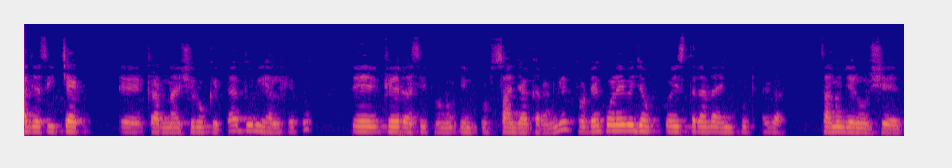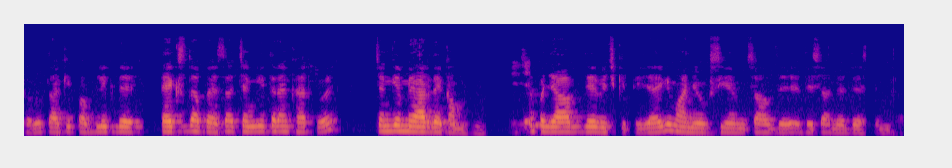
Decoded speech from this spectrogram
ਅੱਜ ਅਸੀਂ ਚੈੱਕ ਕਰਨਾ ਸ਼ੁਰੂ ਕੀਤਾ ਹੈ ਦੂਰੀ ਹਲਕੇ ਤੋਂ ਤੇ ਫਿਰ ਅਸੀਂ ਤੁਹਾਨੂੰ ਇਨਪੁਟ ਸਾਂਝਾ ਕਰਾਂਗੇ। ਤੁਹਾਡੇ ਕੋਲੇ ਵੀ ਜੋ ਕੋਈ ਇਸ ਤਰ੍ਹਾਂ ਦਾ ਇਨਪੁਟ ਹੈਗਾ, ਸਾਨੂੰ ਜ਼ਰੂਰ ਸ਼ੇਅਰ ਕਰੋ ਤਾਂ ਕਿ ਪਬਲਿਕ ਦੇ ਟੈਕਸ ਦਾ ਪੈਸਾ ਚੰਗੀ ਤਰ੍ਹਾਂ ਖਰਚ ਹੋਏ ਚੰਗੇ ਮਿਆਰ ਦੇ ਕੰਮ ਹੋਣ ਪੰਜਾਬ ਦੇ ਵਿੱਚ ਕੀਤੀ ਜਾਏਗੀ ਮਾਨਯੋਗ ਸੀਐਮ ਸਾਹਿਬ ਦੇ ਦਿਸ਼ਾ ਨਿਰਦੇਸ਼ ਦੇ ਮੁਤਾਬਕ।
